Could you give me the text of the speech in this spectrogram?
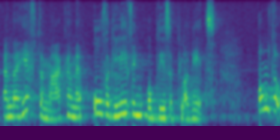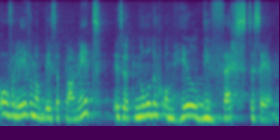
En dat heeft te maken met overleving op deze planeet. Om te overleven op deze planeet is het nodig om heel divers te zijn.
